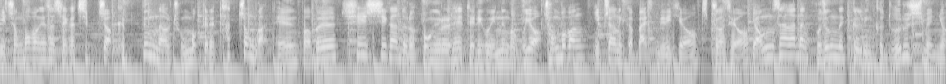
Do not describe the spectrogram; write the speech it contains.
이 정보방에서 제가 직접 급등 나올 종목들의 타점과 대응법을 실시간으로 공유를 해드리고 있는 거고요. 정보방 입장 링크 말씀드릴게요. 집중하세요. 영상 하단 고정 댓글 링크 누르시면요.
